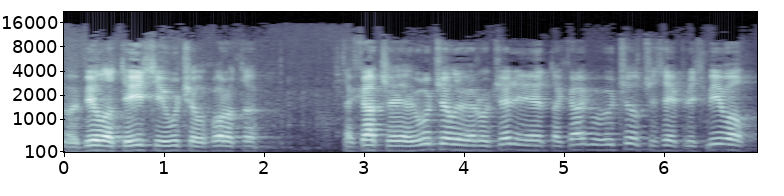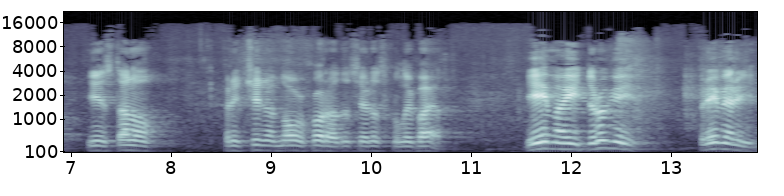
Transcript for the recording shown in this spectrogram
е бил атеист и е учил хората така, че е учил и вероучение, така го е учил, че се е присмивал и е станал причина много хора да се разколебаят. Има и други примери.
